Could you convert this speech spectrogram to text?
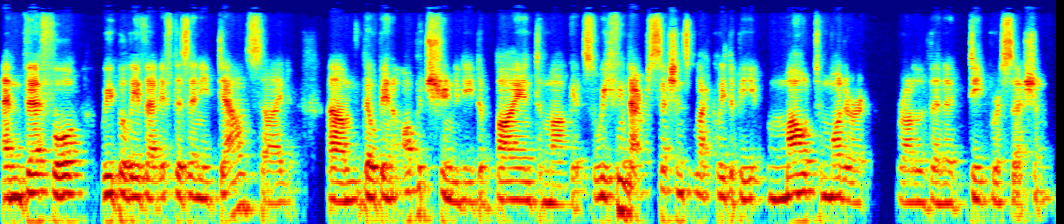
and therefore, we believe that if there's any downside, um, there'll be an opportunity to buy into markets. We think that recession is likely to be mild to moderate rather than a deep recession.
